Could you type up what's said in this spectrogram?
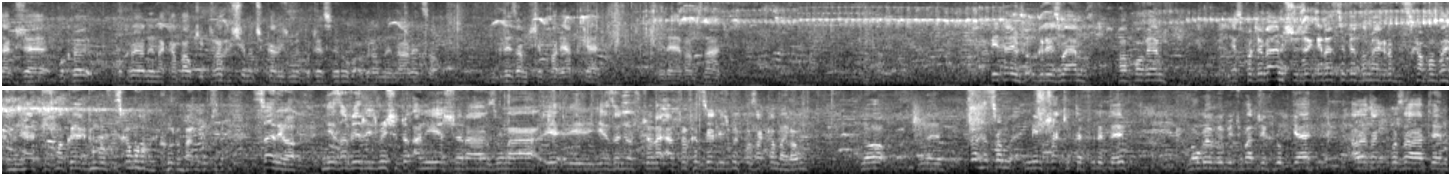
także pokroj, pokrojony na kawałki. Trochę się naczekaliśmy, bo to jest ruch ogromny, no ale co, wgryzam się w wariatkę, ile wam znać. Pitę już ugryzłem, wam powiem. Nie spodziewałem się, że Grecy wiedzą jak robić schabowego, nie? To smakuje jak domowy schabowy, kurwa. Serio, nie zawiedliśmy się tu ani jeszcze razu na je, jedzeniu wczoraj, a trochę zjedliśmy poza kamerą. No, y, trochę są mięczaki te fryty, mogłyby być bardziej chrupkie, ale tak poza tym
